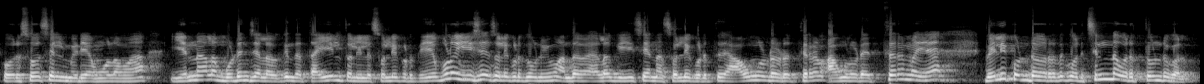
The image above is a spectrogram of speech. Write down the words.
ஒரு சோஷியல் மீடியா மூலமாக என்னால் முடிஞ்ச அளவுக்கு இந்த தையல் தொழிலை சொல்லிக் கொடுத்து எவ்வளோ ஈஸியாக சொல்லிக் கொடுக்க முடியுமோ அந்த அளவுக்கு ஈஸியாக நான் சொல்லிக் கொடுத்து அவங்களோட திறன் அவங்களுடைய திறமையை வெளிக்கொண்டு வர்றதுக்கு ஒரு சின்ன ஒரு தூண்டுகோல்.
